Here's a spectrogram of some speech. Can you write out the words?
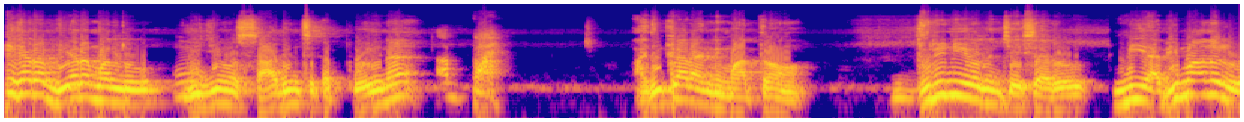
హరిహర వీరమల్లు విజయం సాధించకపోయినా అబ్బా! అధికారాన్ని మాత్రం దుర్వినియోగం చేశారు. మీ అభిమానులు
